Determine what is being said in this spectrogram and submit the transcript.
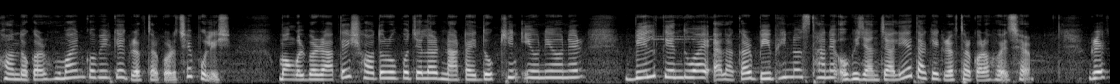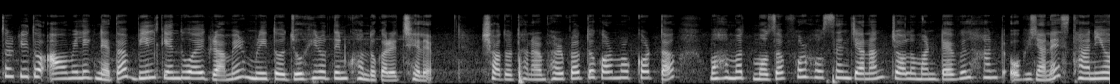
খন্দকার হুমায়ুন কবিরকে গ্রেফতার করেছে পুলিশ। মঙ্গলবার রাতে সদর উপজেলার নাটাই দক্ষিণ ইউনিয়নের বিল কেন্দুয়ায় এলাকার বিভিন্ন স্থানে অভিযান চালিয়ে তাকে গ্রেফতার করা হয়েছে। গ্রেফতারকৃত আওয়ামী লীগ নেতা বিল কেন্দুয়াই গ্রামের মৃত জহির উদ্দিন খন্দকারের ছেলে। সদর থানার ভারপ্রাপ্ত কর্মকর্তা মোহাম্মদ মোজাফফর হোসেন জানান, চলমান ডেভিল হান্ট অভিযানে স্থানীয়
